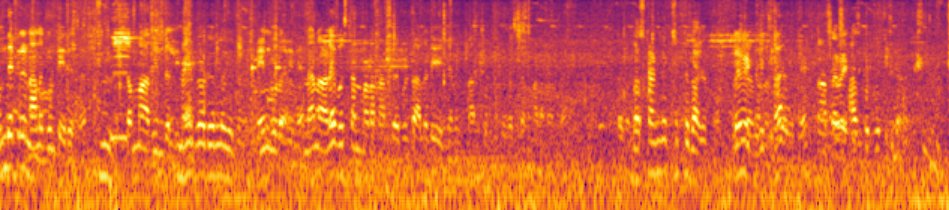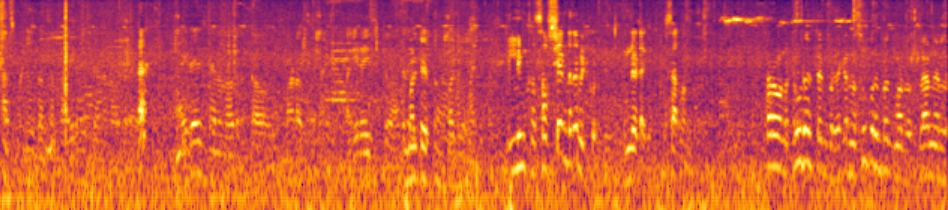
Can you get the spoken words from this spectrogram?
ಒಂದು ಎಕರೆ ನಾಲ್ಕು ಗುಂಟೆ ಇದೆ ಸರ್. ತಮ್ಮ ಅಧೀನದಲ್ಲಿ ಮೇನ್ ರೋಡ್ ಎಲ್ಲ ಇದೆ. ಮೇನ್ ರೋಡಲ್ಲಿ ಇದೆ. ನಾನು ಹಳೆ ಬಸ್ ಸ್ಟ್ಯಾಂಡ್ ಮಾಡೋಣ ಅಂತ ಹೇಳ್ಬಿಟ್ಟು ಆಲ್ರೆಡಿ ಜನಕ್ಕೆ ನಾನು ಕೊಡ್ತೀನಿ ಬಸ್ ಸ್ಟ್ಯಾಂಡ್ ಮಾಡೋಣ ಅಂತ. ಬಸ್ ಸ್ಟ್ಯಾಂಡ್ಗೆ ಚಿಕ್ಕದಾಗುತ್ತೆ. ಪ್ರೈವೇಟ್ ಚಿಕ್ಕದಾಗುತ್ತೆ. ಹಾಸ್ಪಿಟ್ಲ್ ಚಿಕ್ಕದಾಗುತ್ತೆ. ಹಾಸ್ಪಿಟಲ್ ಸ್ವಲ್ಪ ಹೈರೈಸ್ ಜನ ನೋಡಿದ್ರೆ ಹೈರೈಸ್ ಜನ ನೋಡಿದ್ರೆ ನಾವು ಮಾಡೋದು. ಹೈರೈಸ್ ಮಲ್ಟಿ ಇಲ್ಲಿ ನಿಮ್ಗೆ ಸಫಿಷಿಯೆಂಟ್ ಅಂದ್ರೆ ಬಿಟ್ಕೊಡ್ತೀವಿ. ಇಮಿಡಿಯೇಟಾಗಿ ಸರ್ ಬಂದು ಸರ್ ಒಂದು ಟೂ ಡೇಸ್ ಟೈಮ್ ಕೊಡಿ ಯಾಕಂದ್ರೆ ಸೂಪರ್ ಇಂಪೋಸ್ ಮಾಡಬೇಕು. ಪ್ಲಾನ್ ಎಲ್ಲ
